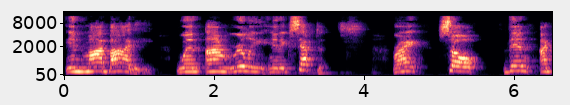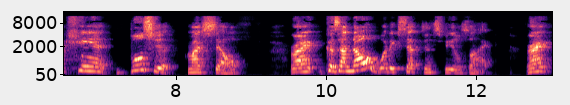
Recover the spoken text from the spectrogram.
in my body when I'm really in acceptance, right? So then I can't bullshit myself, right? Because I know what acceptance feels like, right?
